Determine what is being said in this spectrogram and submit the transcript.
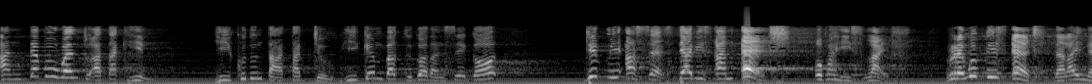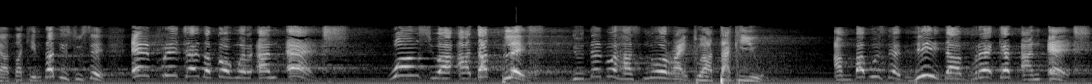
And devil went to attack him. He couldn't attack Job. He came back to God and said, God, give me access. There is an edge over his life. Remove this edge that I may attack him. That is to say, every child of God will an edge. Once you are at that place, the devil has no right to attack you. And Bible said, He that breaketh an edge,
